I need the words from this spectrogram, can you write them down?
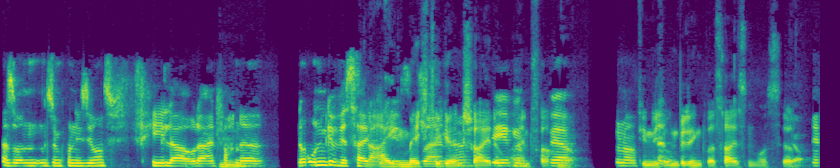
also ein Synchronisierungsfehler oder einfach Mhm. eine, eine Ungewissheit. Eine eigenmächtige sein, ne? Entscheidung Eben, einfach, Ja, ja. genau. Die nicht ja. unbedingt was heißen muss. Ja. Ja.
